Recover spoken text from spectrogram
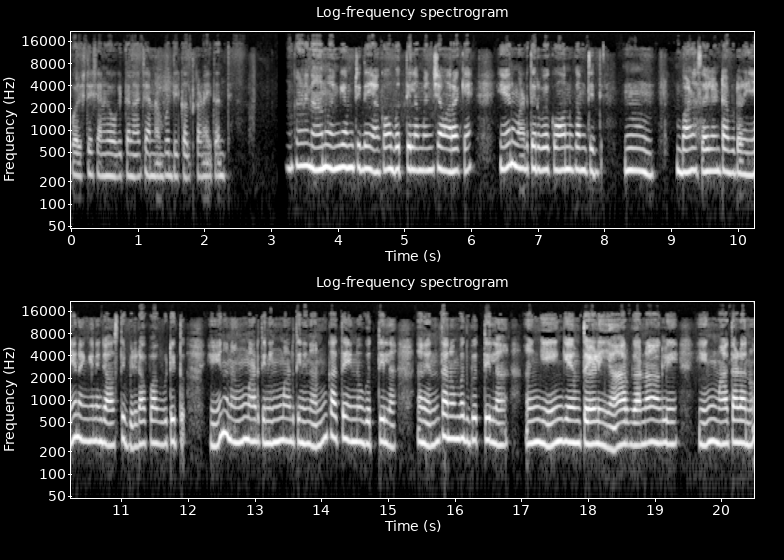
ಪೊಲೀಸ್ ಸ್ಟೇಷನ್ಗೆ ಹೋಗಿತ್ತಲ್ಲ ಚೆನ್ನಾಗಿ ಬುದ್ಧಿ ಕಲ್ತ್ಕೊಂಡೈತಂತೆ. ಕಣೆ, ನಾನು ಹಂಗೆ ಅಂತಿದ್ದೆ ಯಾಕೋ ಗೊತ್ತಿಲ್ಲ ಮನುಷ್ಯ ಹೊರಕ್ಕೆ ಏನು ಮಾಡ್ತಿರ್ಬೇಕು ಅನ್ಕೊಂತಿದ್ದೆ ಹ್ಞೂ ಭಾಳ ಸೈಲೆಂಟ್ ಆಗ್ಬಿಟ್ಟು ಏನು ಹಂಗೇನೆ ಜಾಸ್ತಿ ಬಿಲ್ಡಪ್ ಆಗಿಬಿಟ್ಟಿತ್ತು. ಏನು ನಂಗೆ ಮಾಡ್ತೀನಿ, ಹಿಂಗೆ ಮಾಡ್ತೀನಿ. ನನ್ನ ಕತೆ ಇನ್ನೂ ಗೊತ್ತಿಲ್ಲ. ನಾನು ಎಂತ ನಂಬೋದು ಗೊತ್ತಿಲ್ಲ. ಹಂಗೆ ಹೆಂಗೆ ಅಂತೇಳಿ ಯಾರಿಗಾನ ಆಗಲಿ, ಹೆಂಗೆ ಮಾತಾಡೋನು.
